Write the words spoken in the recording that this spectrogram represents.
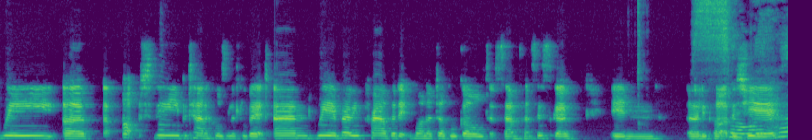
we uh, upped the botanicals a little bit, and we're very proud that it won a double gold at San Francisco in early part so of this year. I heard.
